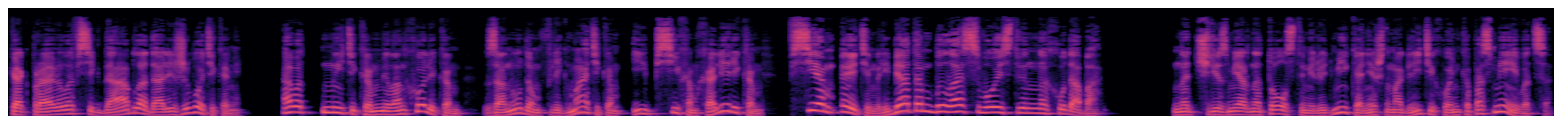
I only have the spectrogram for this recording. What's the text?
как правило, всегда обладали животиками, а вот нытикам-меланхоликам, занудам-флегматикам и психам-холерикам всем этим ребятам была свойственна худоба. Над чрезмерно толстыми людьми, конечно, могли тихонько посмеиваться,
